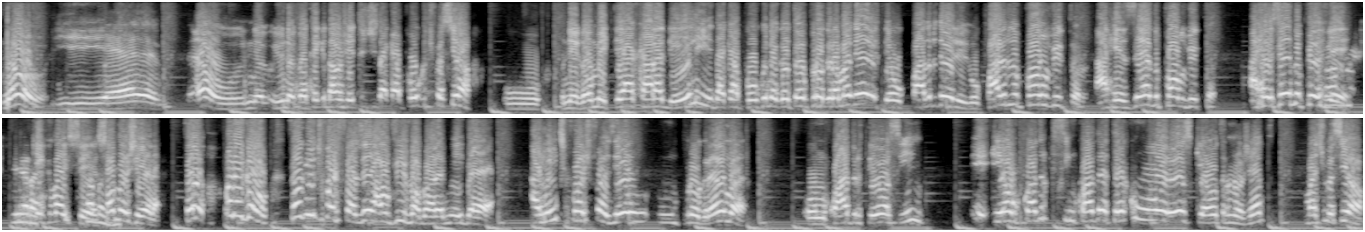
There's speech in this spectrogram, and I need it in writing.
Não, e é. é o, e o negão tem que dar um jeito de daqui a pouco, tipo assim, ó. O, o negão meter a cara dele e daqui a pouco o negão tem o programa dele, tem o quadro dele, o quadro do Paulo Vitor, a resenha do Paulo Vitor, a resenha do PV. O que, que vai ser? Só Só nojeira. Então, ô negão, sabe o que a gente pode fazer ao vivo agora? Minha ideia. A gente pode fazer um, um programa, um quadro teu assim, e, e é um quadro que se enquadra até com o Lourenço, que é outro nojento. Mas, tipo assim, ó,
